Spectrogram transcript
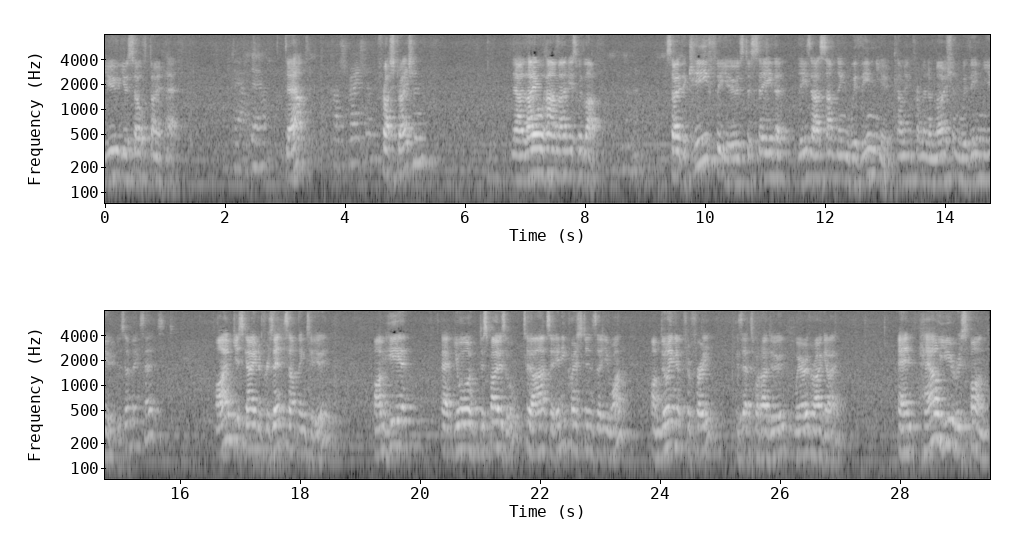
you yourself don't have? Doubt. Doubt? Frustration. Frustration? Now, are they all harmonious with love? So the key for you is to see that these are something within you, coming from an emotion within you. Does that make sense? I'm just going to present something to you. I'm here at your disposal to answer any questions that you want. I'm doing it for free because that's what I do wherever I go. And how you respond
